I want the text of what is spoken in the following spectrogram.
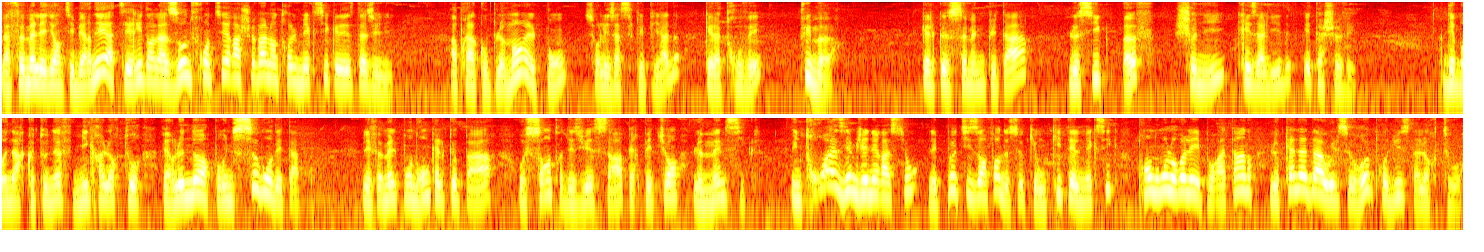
La femelle ayant hiberné atterrit dans la zone frontière à cheval entre le Mexique et les États-Unis. Après accouplement, elle pond sur les asclépiades qu'elle a trouvées, puis meurt. Quelques semaines plus tard, le cycle œuf, chenille, chrysalide est achevé. Des monarques tout neufs migrent à leur tour vers le nord pour une seconde étape. Les femelles pondront quelque part au centre des USA, perpétuant le même cycle. Une troisième génération, les petits-enfants de ceux qui ont quitté le Mexique, prendront le relais pour atteindre le Canada où ils se reproduisent à leur tour.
